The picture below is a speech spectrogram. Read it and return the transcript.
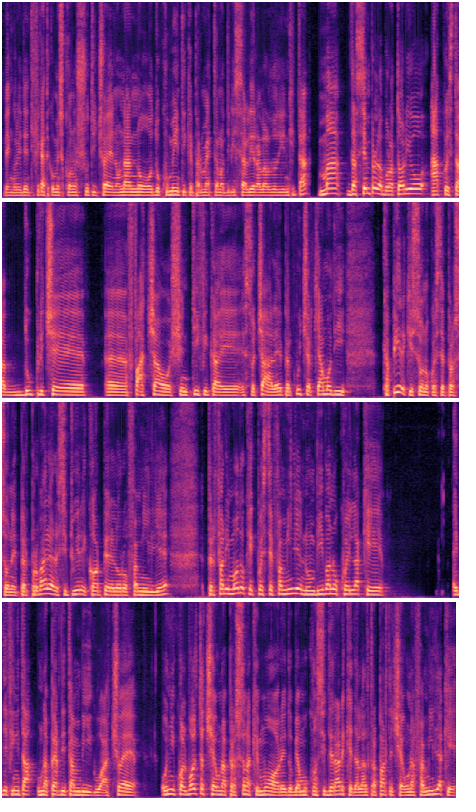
vengono identificati come sconosciuti, cioè non hanno documenti che permettano di risalire alla loro identità, ma da sempre il laboratorio ha questa duplice eh, faccia o scientifica e sociale, per cui cerchiamo di capire chi sono queste persone, per provare a restituire i corpi alle loro famiglie, per fare in modo che queste famiglie non vivano quella che è definita una perdita ambigua, cioè ogni qualvolta c'è una persona che muore dobbiamo considerare che dall'altra parte c'è una famiglia che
